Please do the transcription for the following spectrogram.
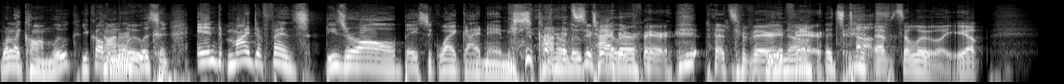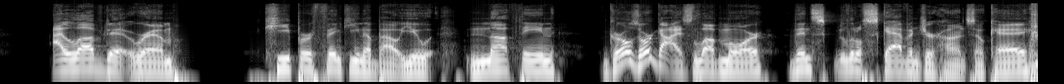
What did I call him, Luke? You called him Luke. Listen, in my defense, these are all basic white guy names. Connor, That's Luke, very Tyler. Fair. That's very You know, fair. it's tough. Absolutely. Yep. I loved it, Rim. Keep her thinking about you. Nothing girls or guys love more than s- little scavenger hunts, okay?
